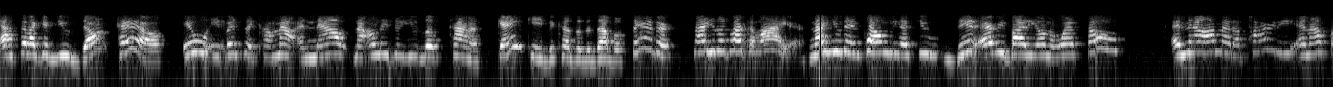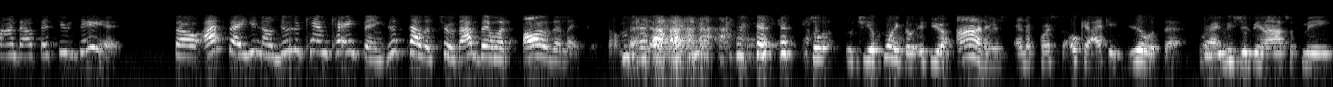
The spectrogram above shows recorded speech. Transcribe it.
I feel like if you don't tell, it will eventually come out. And now, not only do you look kind of skanky because of the double standard, now you look like a liar. Now you didn't tell me that you did everybody on the West Coast, and now I'm at a party and I find out that you did. So I say, you know, do the Kim K thing. Just tell the truth. I've been with all of the Lakers. So, so to your point though, if you're honest and the person, okay, I can deal with that. Right. At least you're being honest with me.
